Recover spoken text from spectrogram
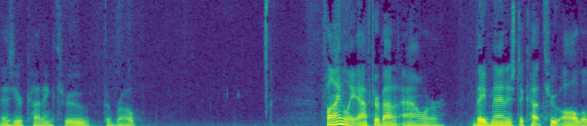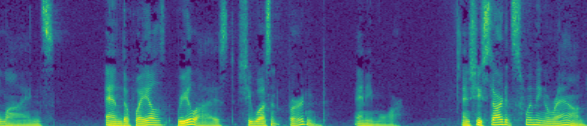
as you're cutting through the rope. Finally, after about an hour, they'd managed to cut through all the lines, and the whale realized she wasn't burdened anymore. And she started swimming around.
